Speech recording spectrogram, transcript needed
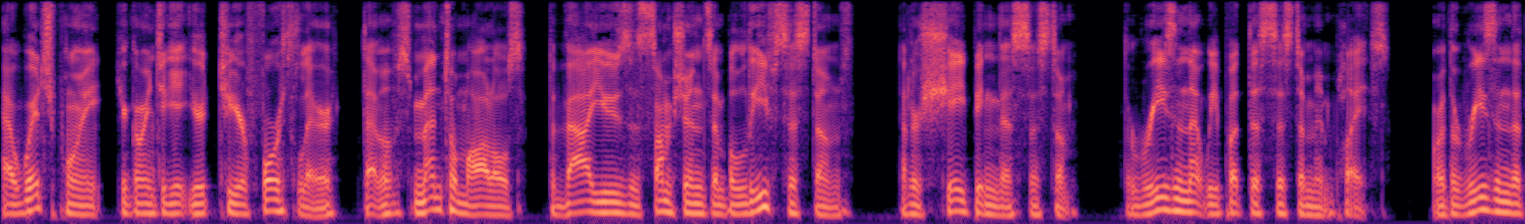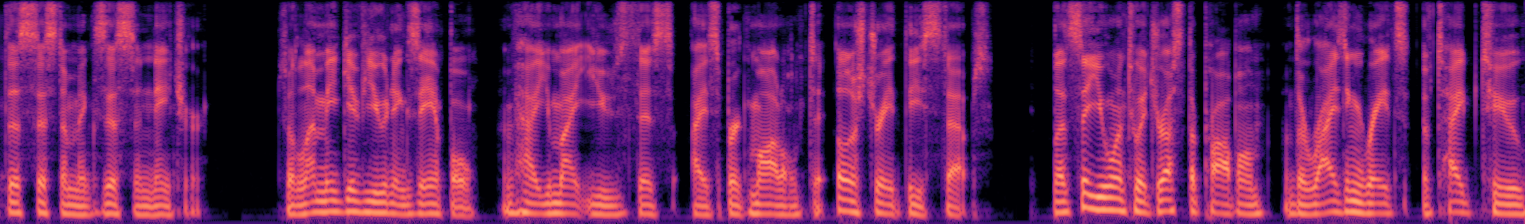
At which point you're going to get your, to your fourth layer, that those mental models, the values, assumptions, and belief systems that are shaping this system, the reason that we put this system in place, or the reason that this system exists in nature. So let me give you an example of how you might use this iceberg model to illustrate these steps. Let's say you want to address the problem of the rising rates of type 2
